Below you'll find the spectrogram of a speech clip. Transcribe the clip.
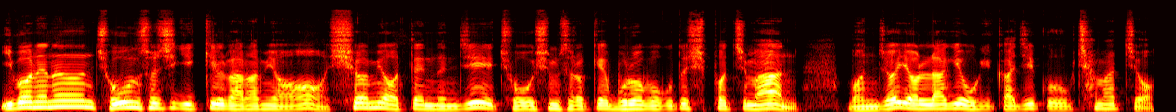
이번에는 좋은 소식 있길 바라며 시험이 어땠는지 조심스럽게 물어보고도 싶었지만 먼저 연락이 오기까지 꾹 참았죠.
